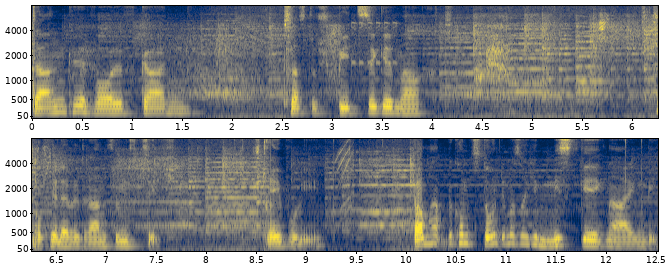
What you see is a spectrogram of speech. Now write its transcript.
Danke, Wolfgang. Das hast du spitze gemacht. Okay, Level 53. Strepoli. Warum bekommt Stone immer solche Mistgegner eigentlich?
